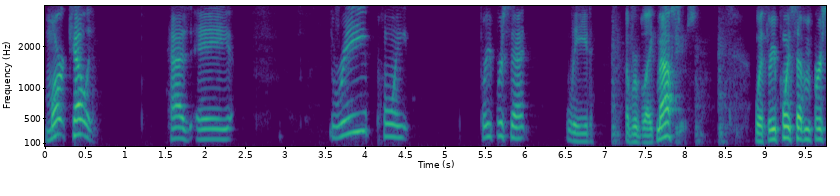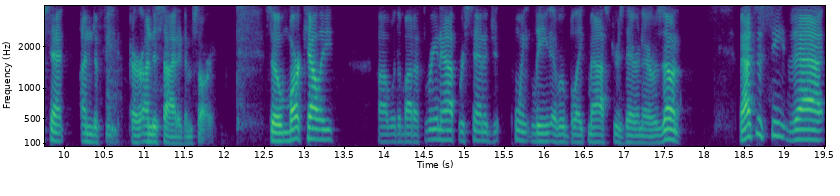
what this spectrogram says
Mark Kelly has a 3.3% lead over Blake Masters with 3.7% undefeated or undecided. I'm sorry. So Mark Kelly uh, with about a three and a half percentage point lead over Blake Masters there in Arizona. That's a seat that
